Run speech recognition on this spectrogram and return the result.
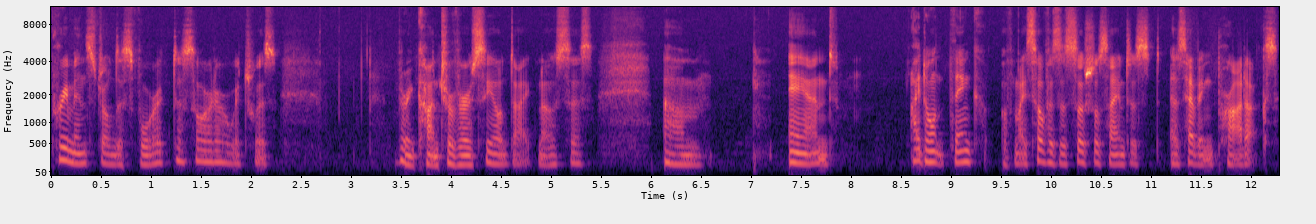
premenstrual dysphoric disorder which was a very controversial diagnosis. Um, and I don't think of myself as a social scientist as having products,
